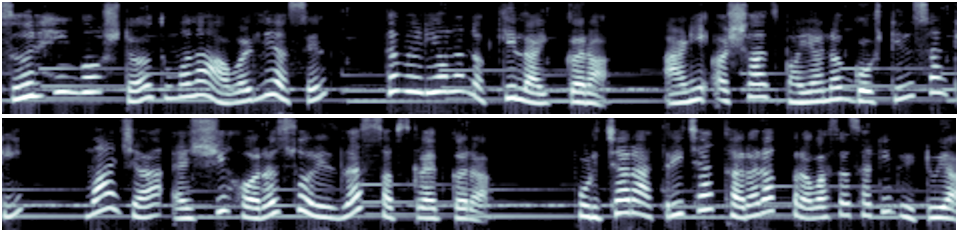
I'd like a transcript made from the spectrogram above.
जर ही गोष्ट तुम्हाला आवडली असेल तर व्हिडिओला नक्की लाईक करा आणि अशाच भयानक गोष्टींसाठी माझ्या एस जी हॉरर स्टोरीजला सबस्क्राईब करा. पुढच्या रात्रीच्या थरारक प्रवासासाठी भेटूया.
